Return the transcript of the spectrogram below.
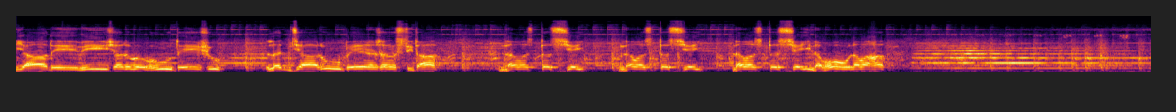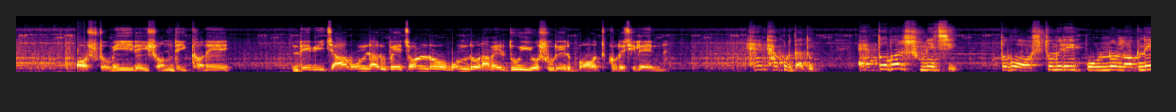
या देवी सर्वभूतेषु लज्जारूपेण संस्थिता नमस्तस्यै नमस्तस्यै नमस्तस्यै नमो नमः অষ্টমীর এই সন্ধিক্ষণে দেবী চামুন্ডা রূপে চণ্ড মুন্ড নামের দুই অসুরের বধ করেছিলেন হ্যাঁ ঠাকুর দাদু এতবার শুনেছি তবু অষ্টমীর এই পূর্ণ লগ্নে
